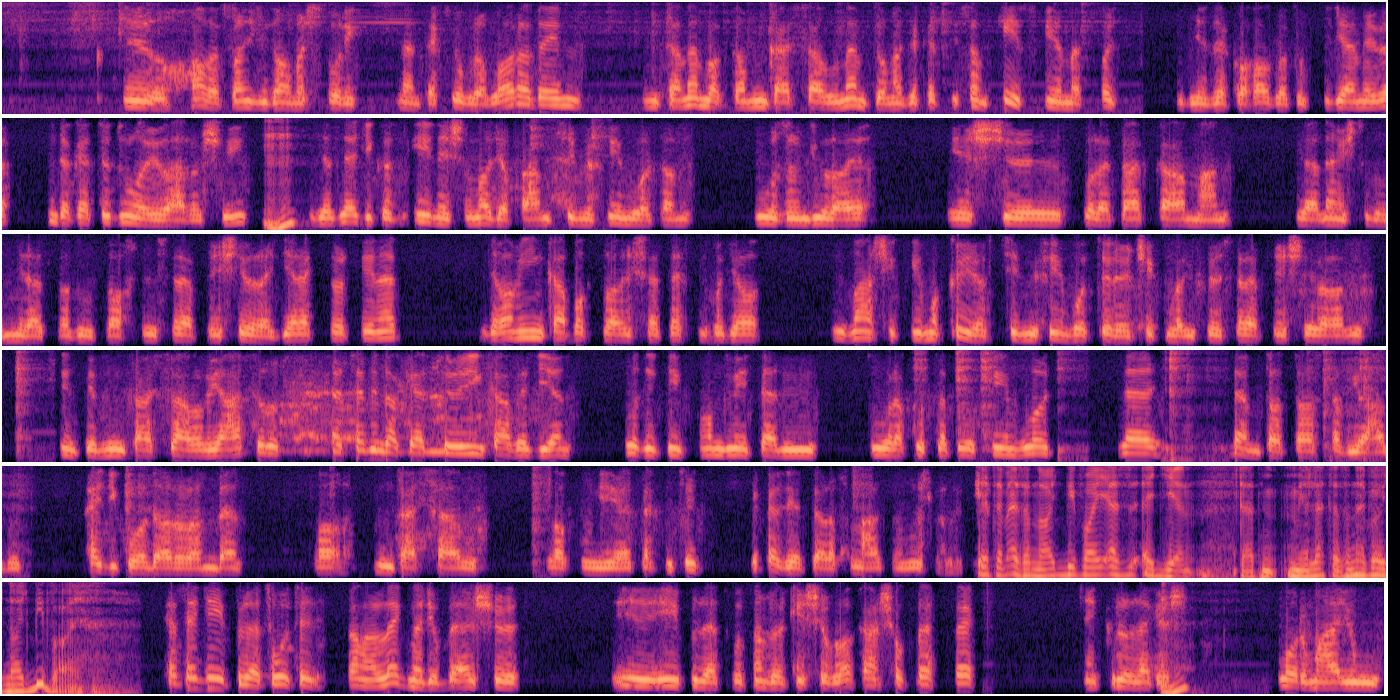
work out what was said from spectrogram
hallatlan izgalmas sztorik mentek jobbra-balra, de én miután nem laktam munkásszálló, nem tudom ezeket, viszont két filmet, hogy idézek a hallgatók figyelmébe, mind a kettő Dunai városi. Uh-huh. Ugye az egyik az Én és a nagyapám című film volt, ami Gózon Gyula és Koletár Kálmán, mivel nem is tudom, mi lett azóta a főszereplésével egy gyerektörténet, de ami inkább aktuálisá teszi, hogy a másik film, a Kölyök című film volt Törőcsik Mari főszereplésével, ami szintén munkásszálló játszott. Persze mind a kettő inkább egy ilyen pozitív hangvételű, szórakoztató film volt, de bemutatta azt a világot egyik oldalról, amiben a munkásszálló lakói éltek. Úgyhogy csak ezért telefonáltam most benne. Értem, ez a nagy bivaj, ez egy ilyen, tehát miért lett ez a neve, hogy nagy bivaj? Ez egy épület volt, egy, talán a legnagyobb első épület volt, amiből később lakások lettek. Egy különleges uh-huh. Formájú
